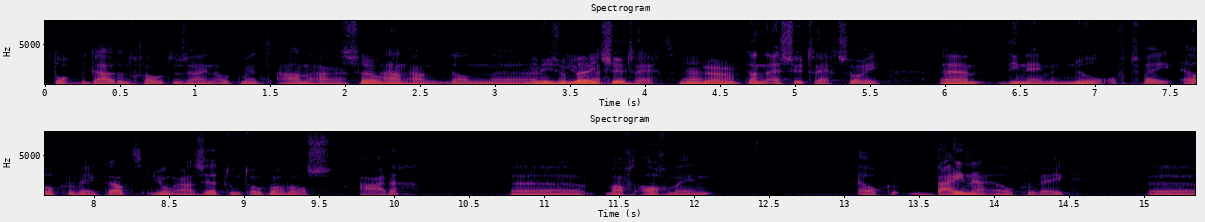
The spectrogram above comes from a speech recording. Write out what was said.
toch beduidend groter zijn, ook met aanhangers, Zo. aanhang dan eh En niet zo'n Jong beetje. AZ Utrecht. ja. Ja. Dan S Utrecht, sorry. Ehm, die nemen 0 of 2 elke week dat. Jong AZ doet ook nog wel eens aardig. Eh, maar over het algemeen, elke, bijna elke week, eh,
